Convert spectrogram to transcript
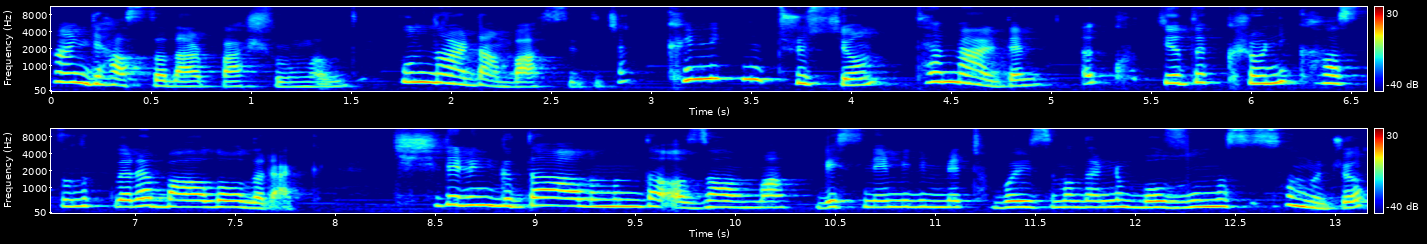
Hangi hastalar başvurmalıdır? Bunlardan bahsedeceğim. Klinik nütrisyon temelde akut ya da kronik hastalıklara bağlı olarak kişilerin gıda alımında azalma, besin emilim metabolizmalarının bozulması sonucu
